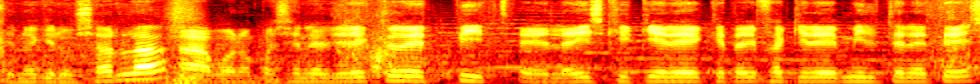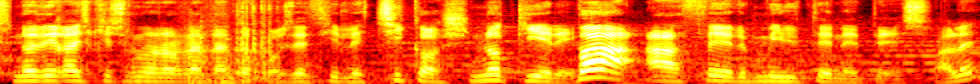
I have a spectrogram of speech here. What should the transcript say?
Que no quiero usarla. Ah, bueno, pues en el directo de Pit eh, Leéis que quiere Que Tarifa quiere 1000 TNTs No digáis que es unos ratatopos Decirles, chicos, no quiere Va a hacer mil TNTs, ¿vale?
